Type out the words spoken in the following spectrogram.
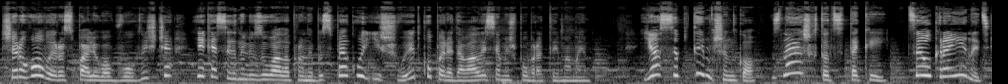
черговий розпалював вогнище, яке сигналізувало про небезпеку і швидко передавалися між побратимами. Йосип Тимченко, знаєш, хто це такий? Це українець,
